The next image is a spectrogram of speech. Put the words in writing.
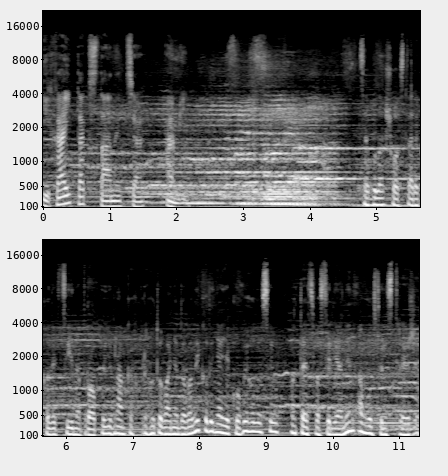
І хай так станеться. Амінь. Це була шоста реколекційна проповідь в рамках приготування до Великодня, яку виголосив отець Василянин Августин Стрижик.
